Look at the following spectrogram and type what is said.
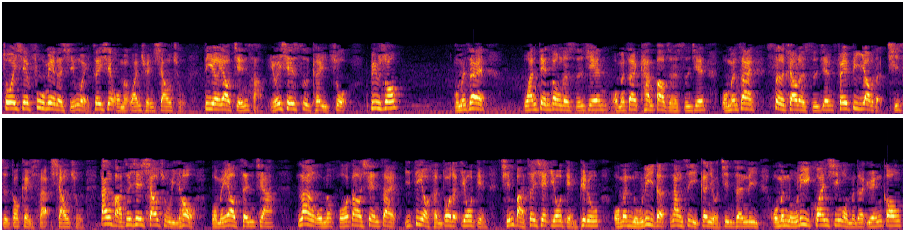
做一些负面的行为，这些我们完全消除。第二要减少，有一些事可以做，比如说我们在。玩电动的时间，我们在看报纸的时间，我们在社交的时间，非必要的其实都可以消消除。当把这些消除以后，我们要增加，让我们活到现在一定有很多的优点，请把这些优点，譬如我们努力的让自己更有竞争力，我们努力关心我们的员工，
